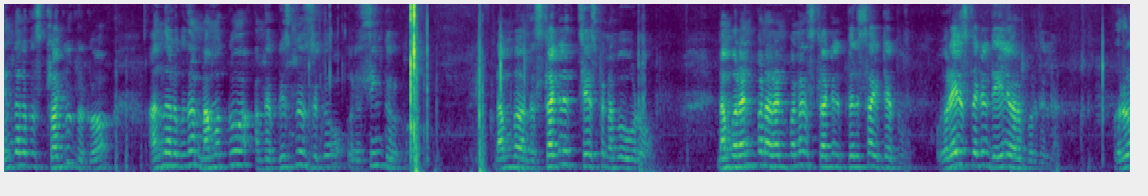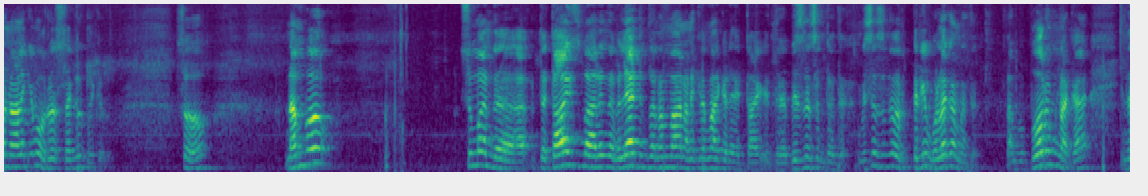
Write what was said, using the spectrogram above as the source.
எந்த அளவுக்கு ஸ்ட்ரகிள் இருக்கோ அந்த அளவுக்கு தான் நமக்கும் அந்த பிஸ்னஸுக்கும் ஒரு சிங்க் இருக்கும். நம்ம அந்த ஸ்ட்ரகிளை சேஸ் பண்ணி நம்ம ஓடுவோம். நம்ம ரன் பண்ண ரன் பண்ண ஸ்ட்ரகிள் பெருசாகிட்டே போகும். ஒரே ஸ்ட்ரகிள் டெய்லி வர போகிறது இல்லை. ஒரு ஒரு நாளைக்குமே ஒரு ஒரு ஸ்ட்ரகிள் இருக்குது. ஸோ நம்ம சும்மா இந்த இந்த டாய்ஸ் மாதிரி இந்த விளையாட்டுத்தனமாக நினைக்கிற மாதிரி கிடையாது. டாய் இந்த பிஸ்னஸ்ன்றது பிஸ்னஸ்ன்றது ஒரு பெரிய உலகம் அது. நம்ம போகிறோம்னாக்கா இந்த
